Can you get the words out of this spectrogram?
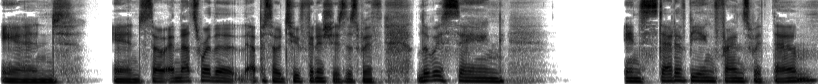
And, and so, and that's where the episode two finishes is with Lewis saying, instead of being friends with them,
